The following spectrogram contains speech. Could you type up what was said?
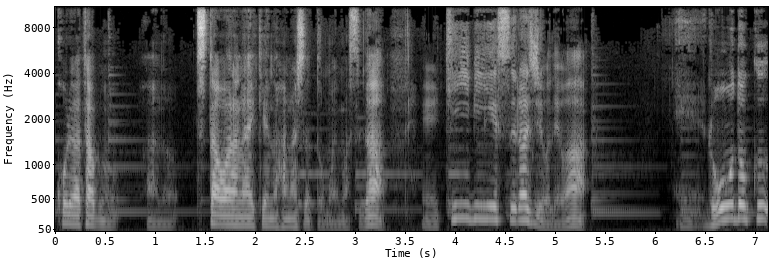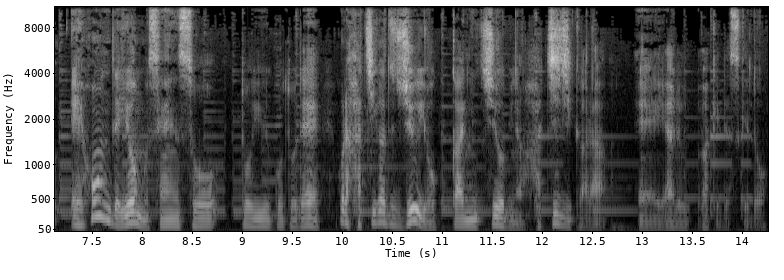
これは多分、あの、伝わらない系の話だと思いますが、えー、TBS ラジオでは、えー、朗読、絵本で読む戦争ということで、これ8月14日日曜日の8時から、え、やるわけですけど、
